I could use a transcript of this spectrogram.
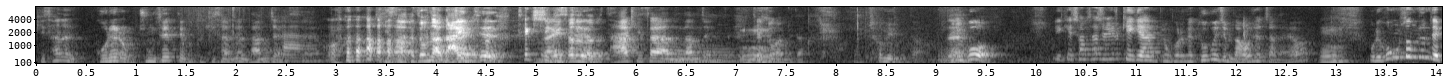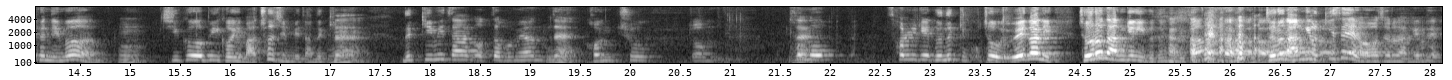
기사는 고래로 중세 때부터 기사는 남자였어요. 아. 기사 너나 나이트. 택시. 기사도 다 기사하는 음. 남자입니다. 음. 죄송합니다. 처음입니다. 네. 그리고 이게 참 사실 이렇게 얘기하면 좀 그런데 두 분 지금 나오셨잖아요. 음. 우리 홍성준 대표님은 음. 직업이 거의 맞춰집니다. 느낌. 네. 느낌이 다 어떠 보면 네. 건축 좀 네. 토목 설계 그 느낌. 저 외관이 저런 안경이거든요. 저런 안경을 끼세요. 저런 안경. 근데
